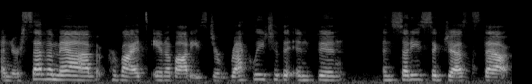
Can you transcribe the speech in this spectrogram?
And nirsevimab provides antibodies directly to the infant, and studies suggest that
